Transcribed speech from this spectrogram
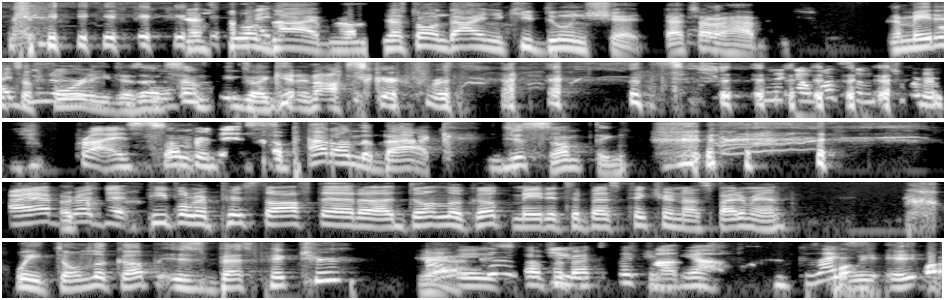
Just don't die, bro. Just don't die and you keep doing shit. That's how it happens. I made it I to do 40. Does that something? Do I get an Oscar for that? like I want some sort of prize Some- for this. a pat on the back. Just something. I have read that people are pissed off that uh, Don't Look Up made it to Best Picture, not Spider Man. Wait, Don't Look Up is Best Picture? Yeah. Is up for Best Picture. Yeah. because I Wait, it- Why-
